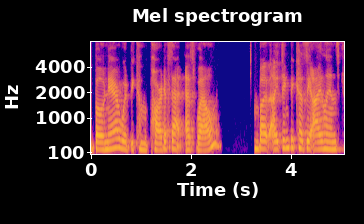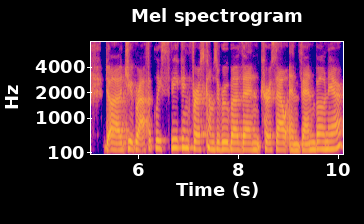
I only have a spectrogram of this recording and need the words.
Bonaire would become a part of that as well but I think because the islands, uh, geographically speaking, first comes Aruba, then Curacao, and then Bonaire.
